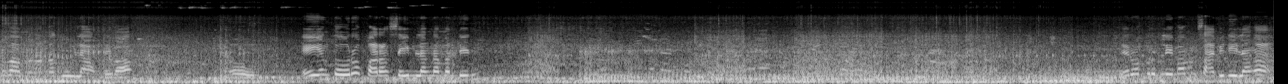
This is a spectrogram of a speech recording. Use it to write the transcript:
ano ba, mga magulang, di ba? Oo. Eh, yung turo, parang same lang naman din. Problema mo, sabi nila nga,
